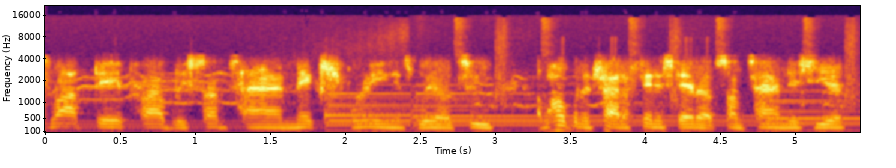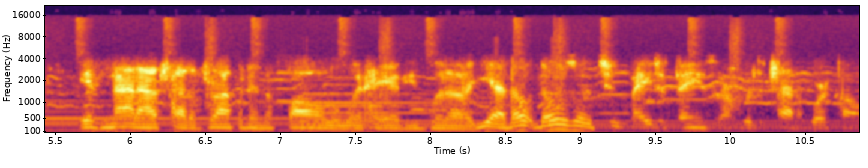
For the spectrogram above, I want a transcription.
drop that probably sometime next spring as well too. I'm hoping to try to finish that up sometime this year. If not, I'll try to drop it in the fall or what have you. But uh, yeah, th- those are the two major things that I'm really trying to work on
